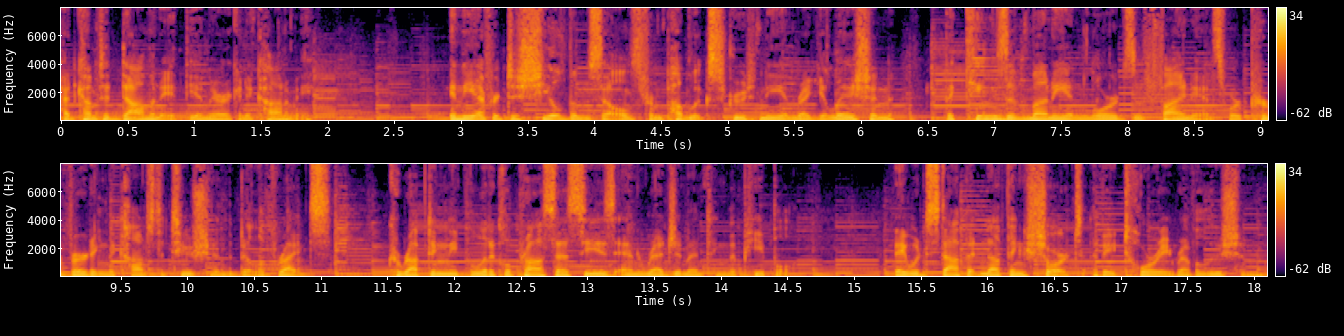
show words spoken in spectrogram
had come to dominate the American economy. In the effort to shield themselves from public scrutiny and regulation, the kings of money and lords of finance were perverting the Constitution and the Bill of Rights, corrupting the political processes and regimenting the people. They would stop at nothing short of a Tory revolution.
